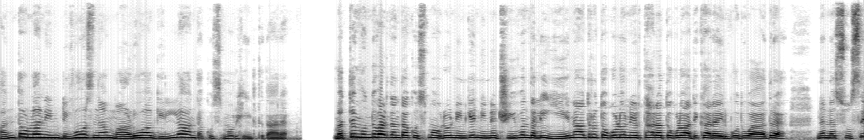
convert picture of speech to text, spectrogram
ಅಂಥವ್ಳನ್ನ ನೀನು ಡಿವೋರ್ಸ್ನ ಮಾಡೋ ಹಾಗಿಲ್ಲ ಅಂತ ಕುಸುಮವ್ರು ಹೇಳ್ತಿದ್ದಾರೆ ಮತ್ತೆ ಮುಂದುವರೆದಂಥ ಕುಸುಮ ಅವರು, ನಿನಗೆ ನಿನ್ನ ಜೀವನದಲ್ಲಿ ಏನಾದರೂ ತಗೊಳ್ಳೋ ನಿರ್ಧಾರ, ತಗೊಳ್ಳೋ ಅಧಿಕಾರ ಇರ್ಬೋದು, ಆದರೆ ನನ್ನ ಸೊಸೆ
